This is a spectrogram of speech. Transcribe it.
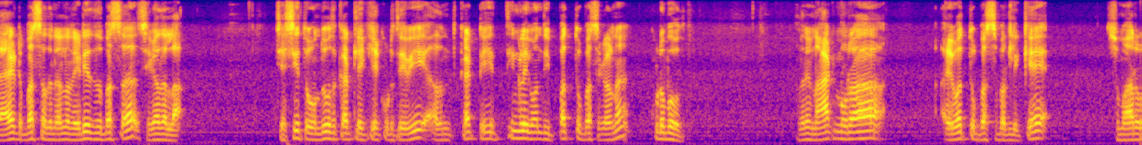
ಡೈರೆಕ್ಟ್ ಬಸ್ ಅದನ್ನೆಲ್ಲ ರೆಡಿ ಇದ್ದದ ಬಸ್ ಸಿಗೋದಲ್ಲ. ಚಸಿ ತೊಗೊಂಡು ಅದು ಕಟ್ಟಲಿಕ್ಕೆ ಕೊಡ್ತೀವಿ. ಅದನ್ನು ಕಟ್ಟಿ ತಿಂಗಳಿಗೆ ಒಂದು ಇಪ್ಪತ್ತು ಬಸ್ಗಳನ್ನ ಕೊಡ್ಬೋದು. ಅಂದರೆ ನಾಲ್ಕುನೂರ ಐವತ್ತು ಬಸ್ ಬರಲಿಕ್ಕೆ ಸುಮಾರು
